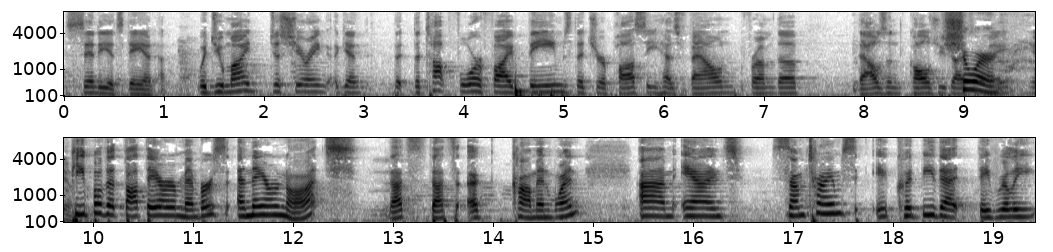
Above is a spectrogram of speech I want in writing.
Cindy, it's Dan. Would you mind just sharing again the, the top four or five themes that your posse has found from the thousand calls you guys sure. Yeah. People that thought they are members and they are not. That's that's a common one. Um, and sometimes it could be that they really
